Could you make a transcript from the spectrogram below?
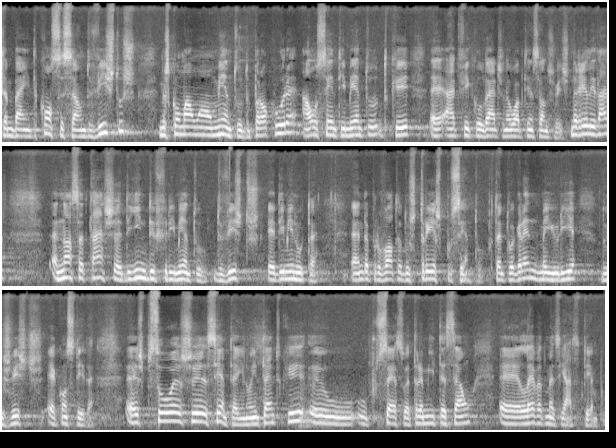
também de concessão de vistos, mas como há um aumento de procura, há o sentimento de que eh, há dificuldades na obtenção dos vistos. Na realidade, a nossa taxa de indeferimento de vistos é diminuta, anda por volta dos 3%. Portanto, a grande maioria dos vistos é concedida. As pessoas eh, sentem, no entanto, que uh, o, processo, a tramitação, uh, leva demasiado tempo.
